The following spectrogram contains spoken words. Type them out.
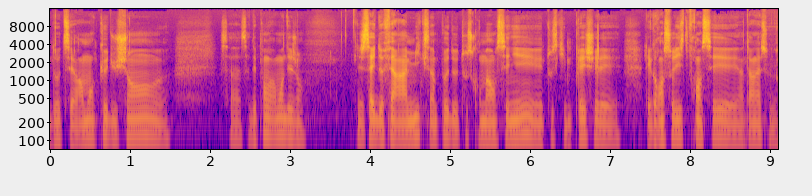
D'autres, c'est vraiment que du chant. Ça, ça dépend vraiment des gens. J'essaye de faire un mix un peu de tout ce qu'on m'a enseigné et tout ce qui me plaît chez les, les grands solistes français et internationaux.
